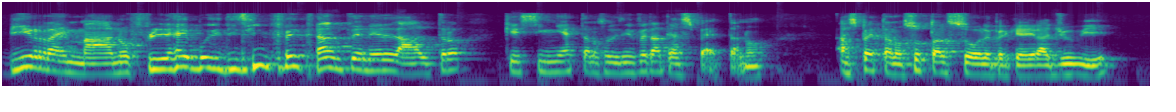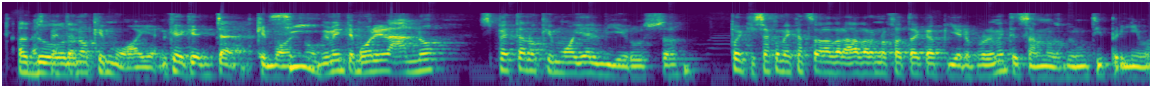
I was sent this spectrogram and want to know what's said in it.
birra in mano, flebo di disinfettante nell'altro, che si iniettano sul disinfettante e aspettano. Aspettano sotto al sole perché raggi UV, Adoro. aspettano che muoiano, che, che- cioè, che muoiano, Sì. ovviamente moriranno, aspettano che muoia il virus. Poi chissà come cazzo l'avr- avranno fatto a capire, probabilmente saranno svenuti prima.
